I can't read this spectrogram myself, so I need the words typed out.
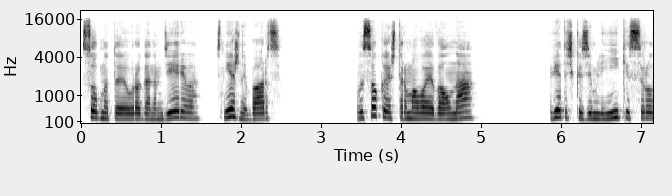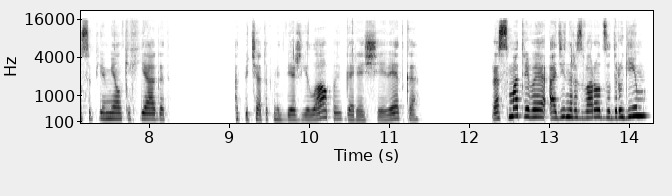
Согнутое ураганом дерево, снежный барс, высокая штормовая волна, веточка земляники с россыпью мелких ягод, отпечаток медвежьей лапы, горящая ветка. Рассматривая один разворот за другим,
